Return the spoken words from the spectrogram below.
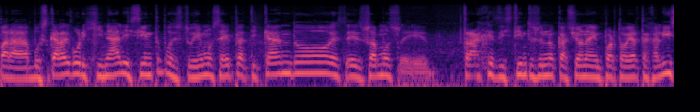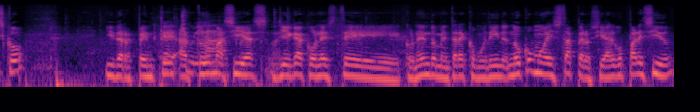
para buscar algo original y distinto, pues estuvimos ahí platicando, este, usamos eh, trajes distintos en una ocasión en Puerto Vallarta, Jalisco. Y de repente Arturo Macías Vallarta. llega con este, con indumentaria como de, no como esta, pero sí algo parecido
